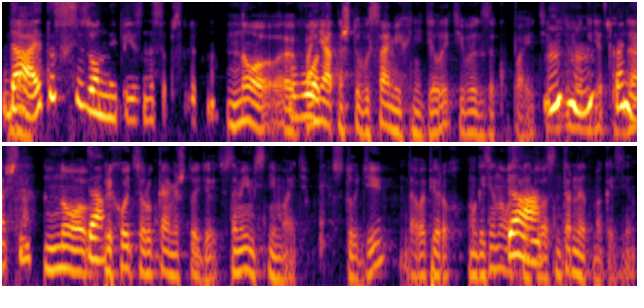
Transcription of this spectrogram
Да, да, это сезонный бизнес абсолютно. Но э, вот. понятно, что вы сами их не делаете, вы их закупаете, угу, где-то. Конечно. Да? Но да. приходится руками что делать? Самим снимать в студии. Да, во-первых, магазин у вас да. нет, у вас интернет-магазин.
